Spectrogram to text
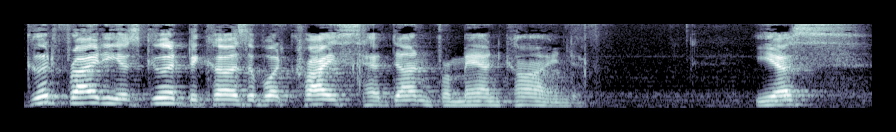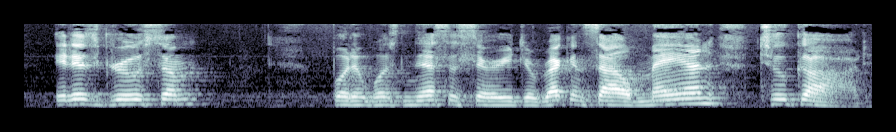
Good Friday is good because of what Christ had done for mankind. Yes, it is gruesome, but it was necessary to reconcile man to God.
